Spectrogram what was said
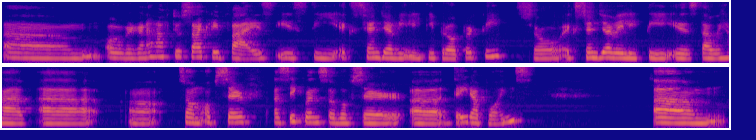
um, or we're going to have to sacrifice is the exchangeability property. So exchangeability is that we have uh, uh, some observe, a sequence of observed uh, data points. Um,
